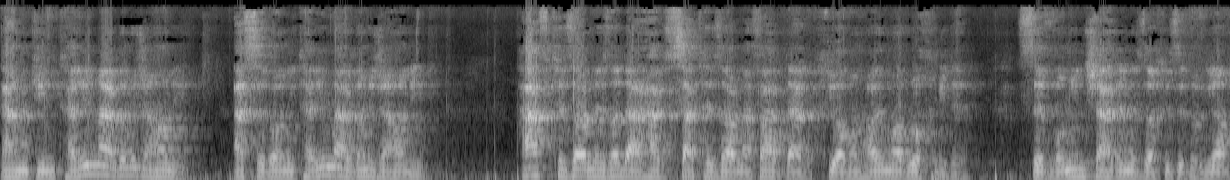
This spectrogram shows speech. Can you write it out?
غمگین ترین مردم جهانی عصبانی ترین مردم جهانی. هفت هزار نزا در هر صد هزار نفر در خیابان های ما رخ میده. سومین شهر نزاخیز دنیا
